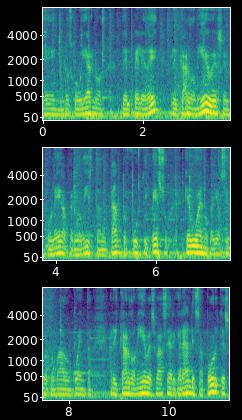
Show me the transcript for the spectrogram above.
en los gobiernos del PLD, Ricardo Nieves, el colega periodista de tanto fuste y peso. Qué bueno que haya sido tomado en cuenta. Ricardo Nieves va a hacer grandes aportes.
